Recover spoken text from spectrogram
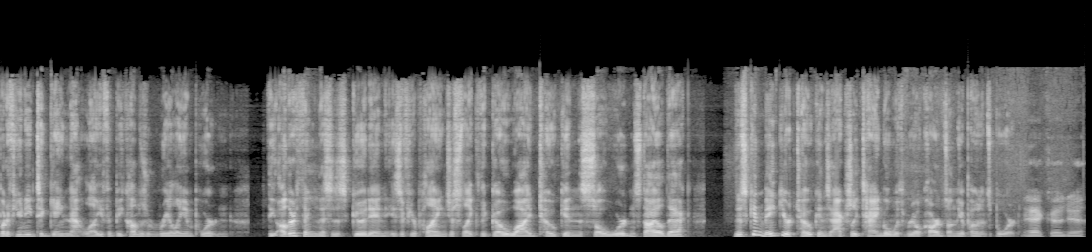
But if you need to gain that life, it becomes really important. The other thing this is good in is if you're playing just like the go wide tokens Soul Warden style deck, this can make your tokens actually tangle with real cards on the opponent's board. Yeah, it could, yeah.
